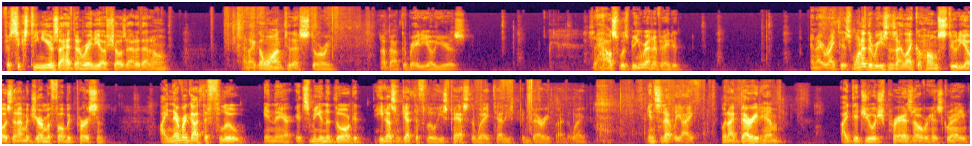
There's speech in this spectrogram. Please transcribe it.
For 16 years, I had done radio shows out of that home. And I go on to that story about the radio years. The house was being renovated. And I write this one of the reasons I like a home studio is that I'm a germophobic person. I never got the flu in there. It's me and the dog. He doesn't get the flu. He's passed away. Teddy's been buried, by the way. Incidentally, I when I buried him, I did Jewish prayers over his grave.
